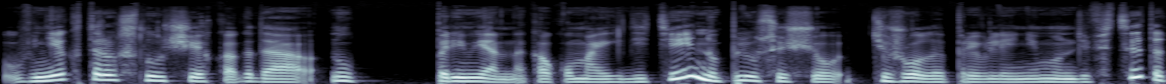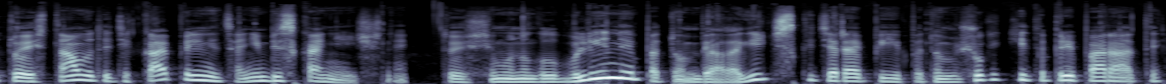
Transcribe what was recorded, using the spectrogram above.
В некоторых случаях, когда ну, примерно как у моих детей, но плюс еще тяжелое проявление иммунодефицита, то есть там вот эти капельницы, они бесконечные. То есть иммуноглобулины, потом биологическая терапия, потом еще какие-то препараты.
